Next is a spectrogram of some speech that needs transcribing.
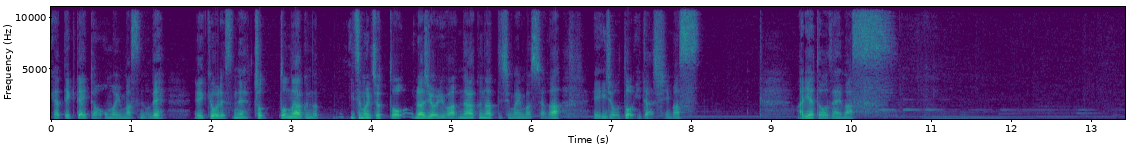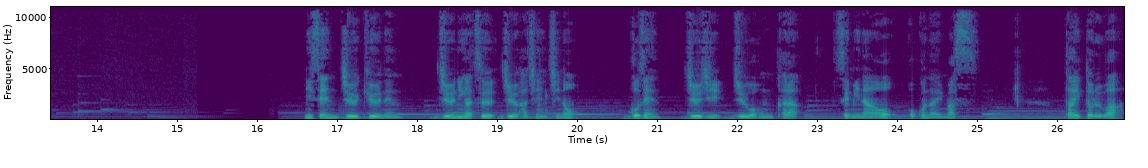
やっていきたいと思いますので、えー、今日ですね、ちょっと長くなって、いつもよりちょっとラジオよりは長くなってしまいましたが、以上といたします。ありがとうございます。2019年12月18日の午前10時15分からセミナーを行います。タイトルは、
